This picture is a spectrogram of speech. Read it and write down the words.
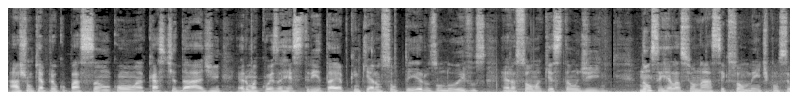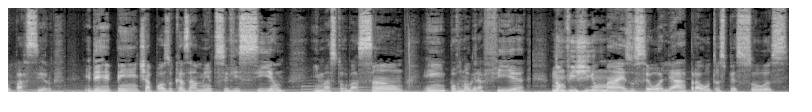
acham que a preocupação com a castidade era uma coisa restrita à época em que eram solteiros ou noivos, era só uma questão de não se relacionar sexualmente com seu parceiro. E de repente, após o casamento, se viciam em masturbação, em pornografia, não vigiam mais o seu olhar para outras pessoas,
